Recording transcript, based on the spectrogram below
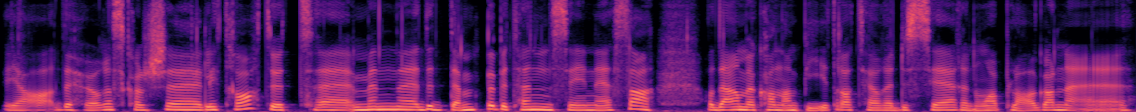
Ja, det høres kanskje litt rart ut, eh, men eh, det demper betennelse i nesa. Og dermed kan han bidra til å redusere noe av plagene eh,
